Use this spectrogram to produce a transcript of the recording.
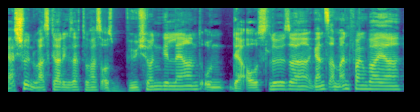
Ja, schön. Du hast gerade gesagt, du hast aus Büchern gelernt und der Auslöser ganz am Anfang war ja,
